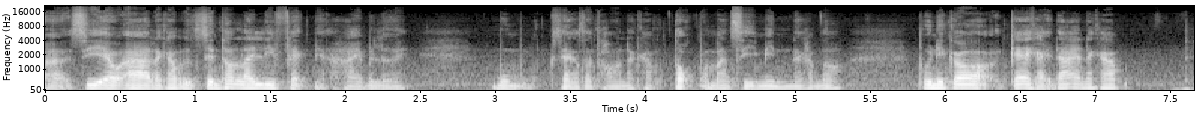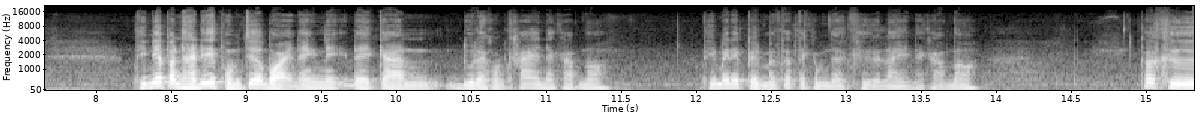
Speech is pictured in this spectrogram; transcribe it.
อ CLR นะครับ Central Light Reflex เนี่ยหายไปเลย มุมแสงสะท้อนนะครับ ตกประมาณ 4 มิลนะครับเนาะพวกนี้ก็แก้ไขได้นะครับ ทีนี้ปัญหาที่ผมเจอบ่อยในในในการดูแลคนไข้นะครับเนาะที่ไม่ได้เป็นมาตั้งแต่กำเนิดคืออะไรนะครับเนาะก็คือ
